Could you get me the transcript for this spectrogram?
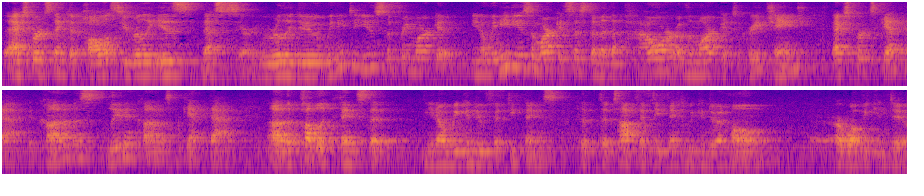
the experts think that policy really is necessary. We really do. We need to use the free market. You know, we need to use the market system and the power of the market to create change. Experts get that. Economists, leading economists get that. Uh, the public thinks that you know we can do 50 things. The, the top 50 things we can do at home are what we can do.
